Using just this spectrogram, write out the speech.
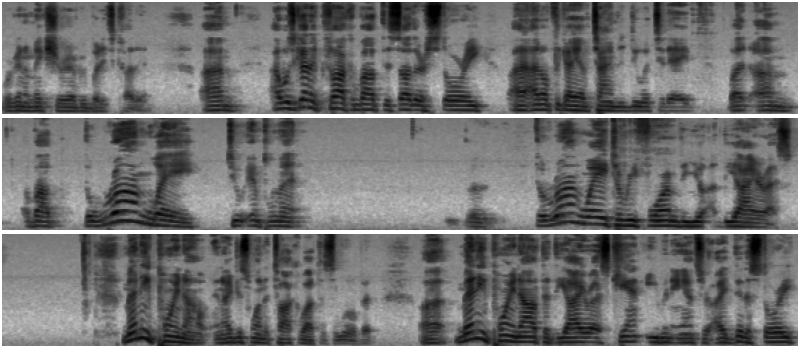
We're going to make sure everybody's cut in. Um, I was going to talk about this other story. I, I, don't think I have time to do it today, but um, about the wrong way to implement the the wrong way to reform the, the IRS. Many point out, and I just want to talk about this a little bit. Uh, many point out that the IRS can't even answer. I did a story,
